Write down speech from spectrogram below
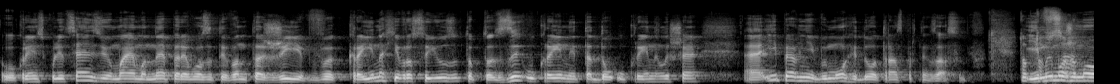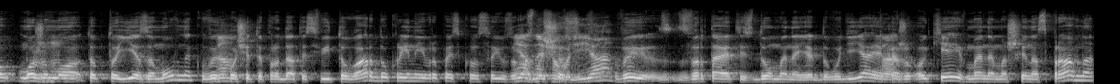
українську ліцензію, маємо не перевозити вантажі в країнах Євросоюзу, тобто з України та до України лише. Е, І певні вимоги до транспортних засобів. Тобто і ми все- можемо, можемо тобто є замовник, ви Да. хочете продати свій товар до країни Європейського Союзу. Я знайшов водія. Ви звертаєтесь до мене як до водія. Я кажу: Окей, в мене машина справна,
